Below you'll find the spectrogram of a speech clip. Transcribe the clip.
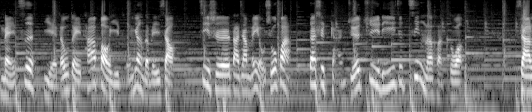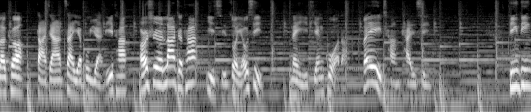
每次也都对他报以同样的微笑，即使大家没有说话。但是感觉距离就近了很多。下了课，大家再也不远离他，而是拉着他一起做游戏。那一天过得非常开心。丁丁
